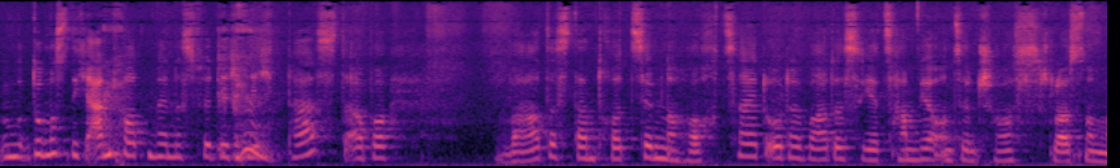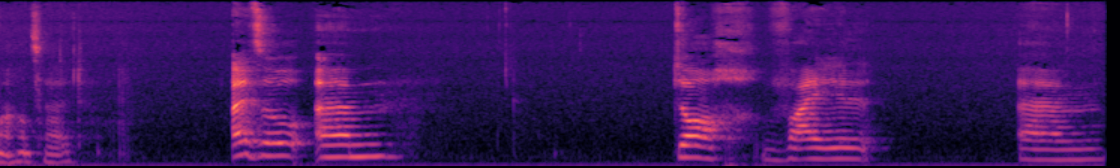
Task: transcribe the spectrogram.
du musst nicht antworten, wenn es für dich nicht passt, aber war das dann trotzdem eine Hochzeit oder war das, jetzt haben wir uns entschlossen und machen es halt? Also, ähm, doch, weil ähm,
